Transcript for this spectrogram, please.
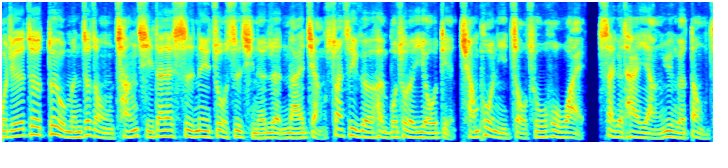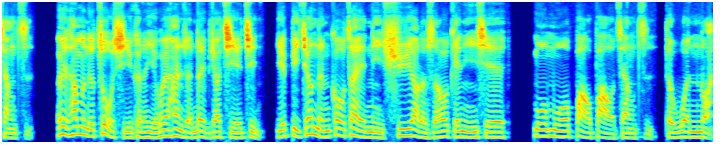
我觉得这对我们这种长期待在室内做事情的人来讲，算是一个很不错的优点，强迫你走出户外，晒个太阳，运个动这样子。而且他们的作息可能也会和人类比较接近，也比较能够在你需要的时候给你一些摸摸抱抱这样子的温暖。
